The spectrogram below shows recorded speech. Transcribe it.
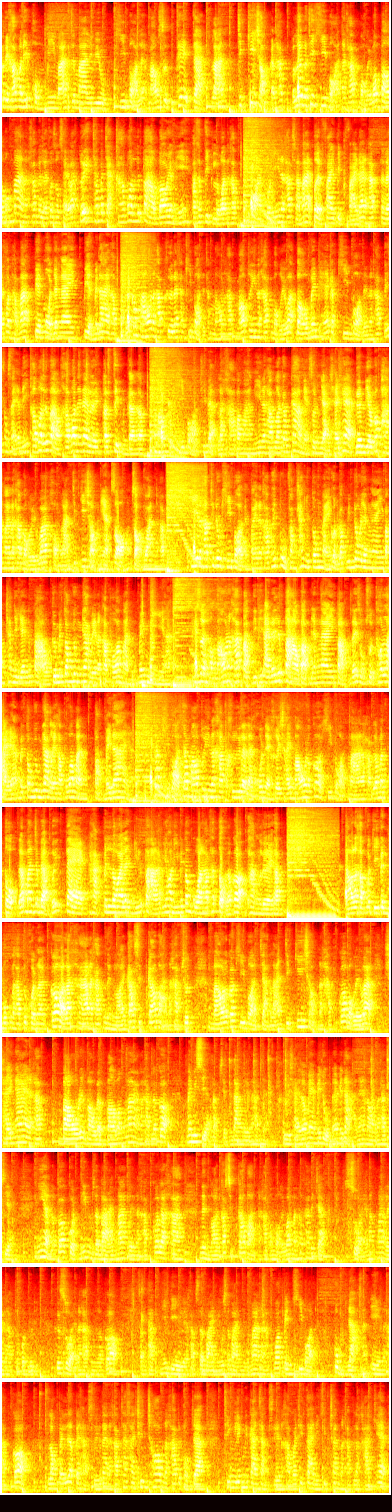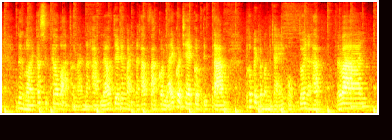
สวัสดีครับ วันนี้ผมมีมาจะมารีวิว คีย์บอร์ดและเมาส์สุดเท่จากร้านจิกกี้ช็อปกันครับมาเริ่มกันที่คีย์บอร์ดนะครับ บอกเลยว่าเบามากๆนะครับ หลายๆคนสงสัยว่า เฮ้ยทำมาจากคาร์บอนหรือเปล่า เบาอย่างนี้ พลาสติกล้วนครับ บอร์ดตัวนี้นะครับ สามารถเปิดไฟปิดไฟได้นะครับแต่หลายคนถามว่าเปลี่ยนโหมดยังไง เปลี่ยนไม่ได้ครับ แล้วก็เมาส์นะครับ คือได้ทั้งคีย์บอร์ดและทั้งเมาส์นะครับ เมาส์ตัวนี้นะครับ บอกเลยว่าเบาไม่แพ้กับคีย์บอร์ดเลยนะครับไม่สงสัยอันนี้คาร์บอนหรือเปล่า คาร์บอนแน่ๆเลย พลาสติกเหมือนกันครับ เมาส์กับคีย์บอร์ดที่แบบราคาประมาณนี้นะครับร้อยเก้าเก้าเนี่ย ส่วนใหญ่ใช้แค่เดือนเดียวก็พังแล้วนะครับ บอกเลยว่าของร้านจิกกี้ช็อปเนี่ยสองสองวันนะครับคีย์นะครับที่ดูคีย์บอร์ดกันไปนะครับเฮ้ยปุ่มฟังก์ชันอยู่ตรงไหนกดล็อกวินโดว์ยังไงฟังก์ชันเยอะแยะหรือเปล่า คือไม่ต้องยุ่งยากเลยนะครับ เพราะว่ามันไม่มีฮะในส่วนของเมาส์นะครับปรับ DPI ได้หรือเปล่า ปรับยังไงปรับได้สูงสุดเท่าไหร่ฮะไม่ต้องยุ่งยากเลยครับ เพราะว่ามันปรับไม่ได้ฮะเจ้าคีย์บอร์ดเจ้าเมาส์ตัวนี้นะครับคือหลาย ๆ คนเนี่ยเคยใช้เมาส์แล้วก็คีย์บอร์ดมานะครับแล้วมันตกแล้วมันจะแบบเฮ้ยแตกหักเป็นรอยอะไรอย่างนี้หรือเปล่าครับยี่ห้อนี้ไม่ต้องกลัวนะครับถ้าตกแล้วก็พังเลยครับ เอาละครับเมื่อกี้เป็นมุกนะครับทุกคนนะก็ราคานะครับ199 บาทนะครับชุดเมาส์แล้วก็คีย์บอร์ดจากร้านจิกกี้ช็อปนะครับก็บอกเลยว่าใช้ง่ายนะครับเบาด้วยเบาแบบเบามากๆนะครับแล้วก็ไม่มีเสียงแบบเสียงดังเลยนะครับเนี่ยคือใช้แล้วแม่ไม่ดุแม่ไม่ด่าแน่นอนนะครับ เสียงเงียบแล้วก็กดนิ่มสบายมากเลยนะครับ ก็ราคา 199 บาทนะครับผมบอกเลยว่ามันค่อนข้างที่จะ สวยมากๆเลยนะครับ ทุกคนดูดิคือสวยนะครับแล้วก็สัมผัสนี่ดีเลยครับ สบายนิ้วสบายมือมากนะครับว่าเป็นคีย์บอร์ดปุ่มหยางนั่นเองนะครับ ก็ลองไปเลือกไปหาซื้อได้นะครับ ถ้าใครชื่นชอบนะครับเดี๋ยวผมจะทิ้งลิงก์ในการสั่งซื้อนะครับ ไว้ที่ใต้ดีคริปชันนะครับ ราคาแค่ 199 บาทเท่านั้นนะครับ แล้วเจอกันใหม่นะครับ ฝากกดไลค์กดแชร์กดติดตาม เพื่อเป็นกำลังใจให้ผมด้วยนะครับบ๊ายบาย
